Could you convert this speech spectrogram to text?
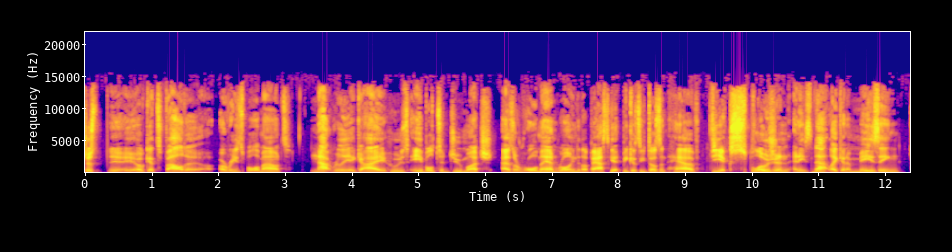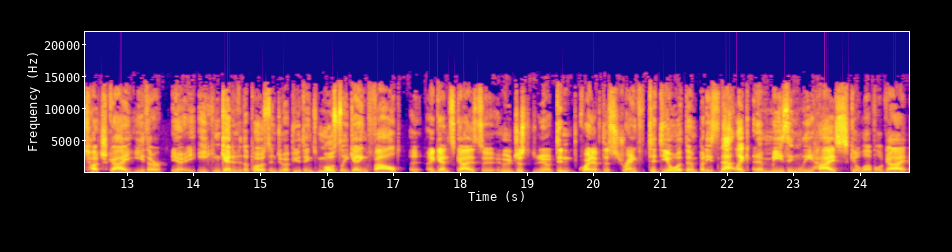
just, you know, gets fouled a, a reasonable amount. Not really a guy who's able to do much as a roll man rolling to the basket because he doesn't have the explosion and he's not like an amazing touch guy either. You know, he can get into the post and do a few things, mostly getting fouled uh, against guys who just, you know, didn't quite have the strength to deal with them, but he's not like an amazingly high skill level guy.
